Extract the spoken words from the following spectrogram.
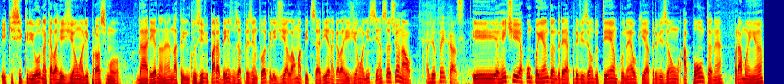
e que se criou naquela região ali próximo da arena, né? Naquele, inclusive, parabéns, nos apresentou aquele dia lá uma pizzaria naquela região ali, sensacional. Ali eu tô em casa. E a gente acompanhando, André, a previsão do tempo, né? O que a previsão aponta, né? Para amanhã.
